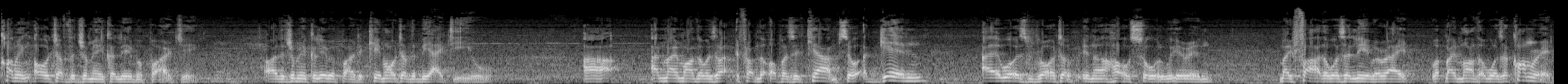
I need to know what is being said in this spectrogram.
coming out of the Jamaica Labour Party, or the Jamaica Labour Party came out of the BITU. Uh, and my mother was uh, from the opposite camp. So again, I was brought up in a household wherein my father was a labourite, but my mother was a comrade.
